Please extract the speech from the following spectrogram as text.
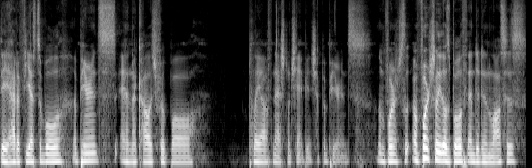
They had a Fiesta Bowl appearance and a college football playoff national championship appearance. Unfortunately, unfortunately, those both ended in losses.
